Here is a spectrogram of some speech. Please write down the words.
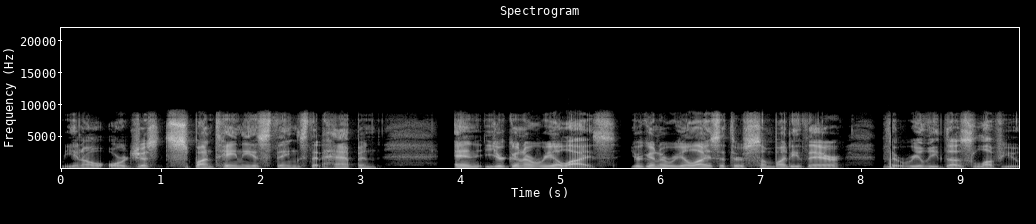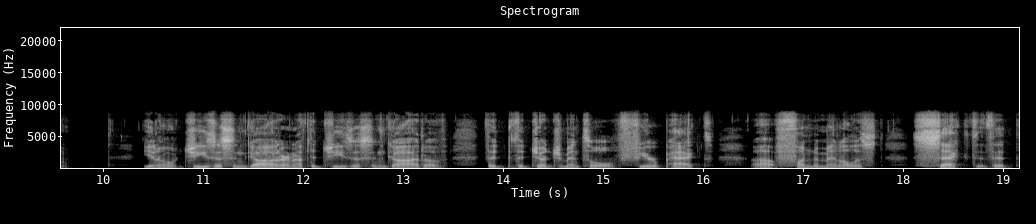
you know, or just spontaneous things that happen. And you're going to realize, you're going to realize that there's somebody there that really does love you. You know, Jesus and God are not the Jesus and God of the, the judgmental, fear packed, uh, fundamentalist sect that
